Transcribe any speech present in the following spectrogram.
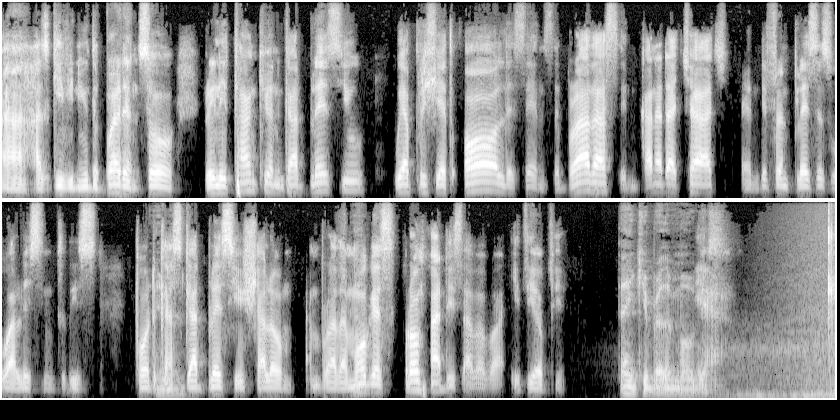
uh, has given you the burden. So really thank you and God bless you we appreciate all the saints, the brothers in Canada Church and different places who are listening to this podcast. God bless you. Shalom. I'm Brother Moges from Addis Ababa, Ethiopia. Thank you, Brother Moges. Yeah.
